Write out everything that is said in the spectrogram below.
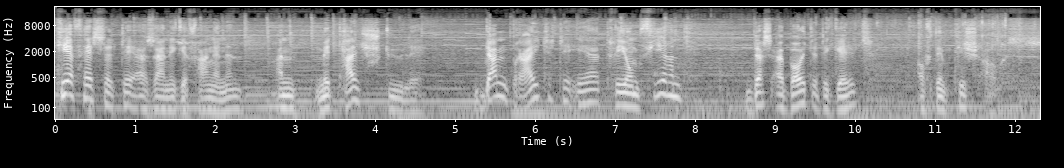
Hier fesselte er seine Gefangenen an Metallstühle. Dann breitete er triumphierend das erbeutete Geld auf dem Tisch aus.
